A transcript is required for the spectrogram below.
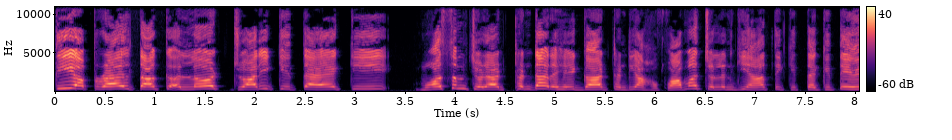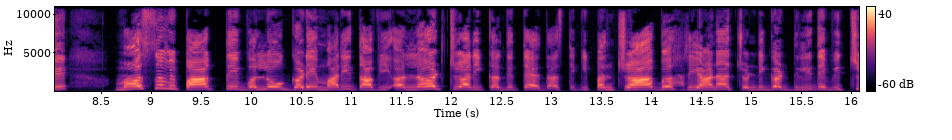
30 ਅਪ੍ਰੈਲ ਤੱਕ ਅਲਰਟ ਜਾਰੀ ਕੀਤਾ ਹੈ ਕਿ ਮੌਸਮ ਜਿਹੜਾ ਠੰਡਾ ਰਹੇਗਾ, ਠੰਡੀਆਂ ਹਵਾਵਾਂ ਚੱਲਣਗੀਆਂ ਤੇ ਕਿਤੇ ਕਿਤੇ ਮੌਸਮ ਵਿਭਾਗ ਦੇ ਵੱਲੋਂ ਗੜੇਮਾਰੀ ਦਾ ਵੀ ਅਲਰਟ ਜਾਰੀ ਕਰ ਦਿੱਤਾ ਹੈ। ਦੱਸਦੇ ਕਿ ਪੰਜਾਬ, ਹਰਿਆਣਾ, ਚੰਡੀਗੜ੍ਹ, ਦਿੱਲੀ ਦੇ ਵਿੱਚ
